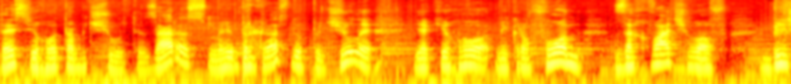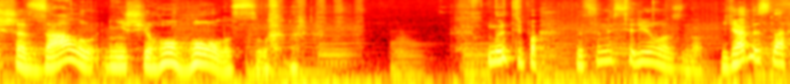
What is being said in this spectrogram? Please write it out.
десь його там чути. Зараз ми прекрасно почули, як його мікрофон захвачував більше залу, ніж його голосу. Ну, типу, ну це не серйозно. Я не знаю,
